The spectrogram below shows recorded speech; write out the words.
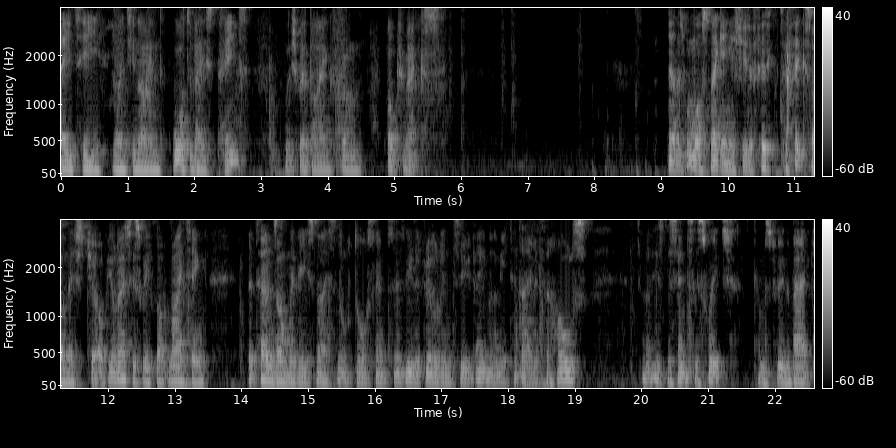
AT99 water-based paint which we're buying from Ultramax. Now there's one more snagging issue to, fi to fix on this job. You'll notice we've got lighting that turns on with these nice little door sensors. These are drilled into 8mm diameter holes. So that is the sensor switch, comes through the back,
